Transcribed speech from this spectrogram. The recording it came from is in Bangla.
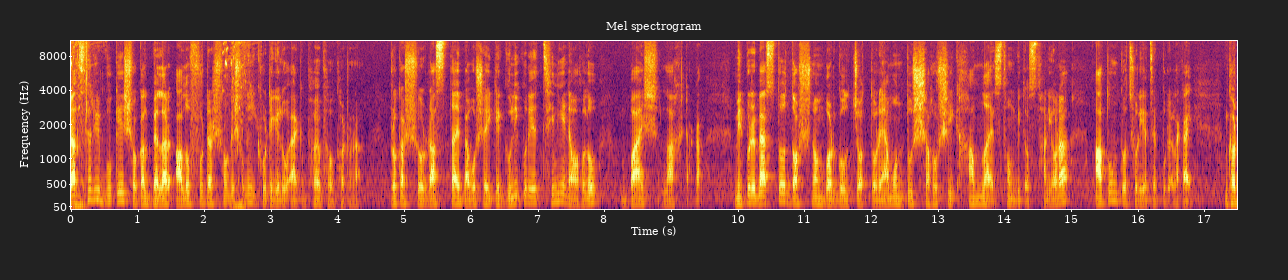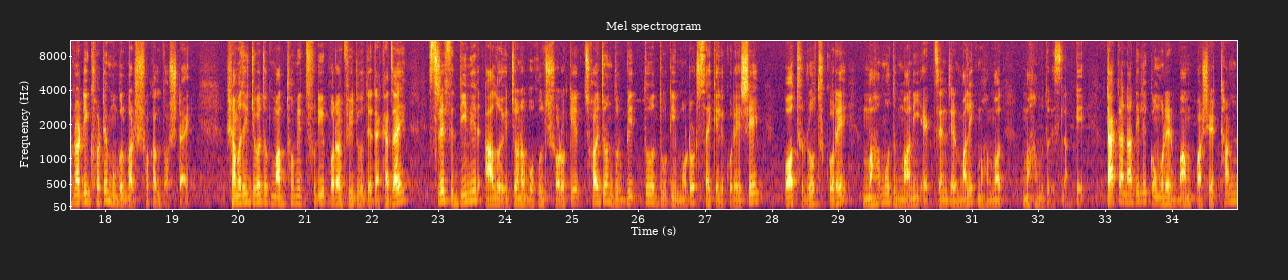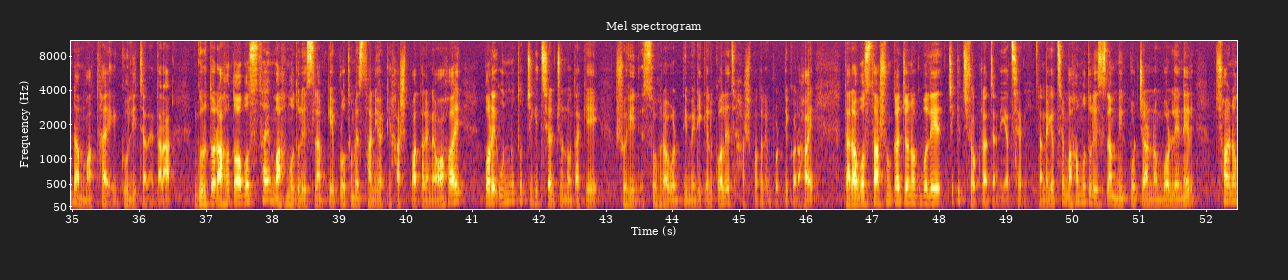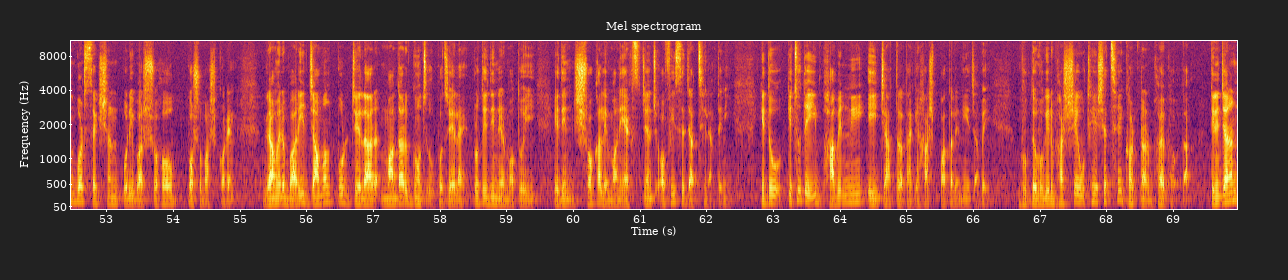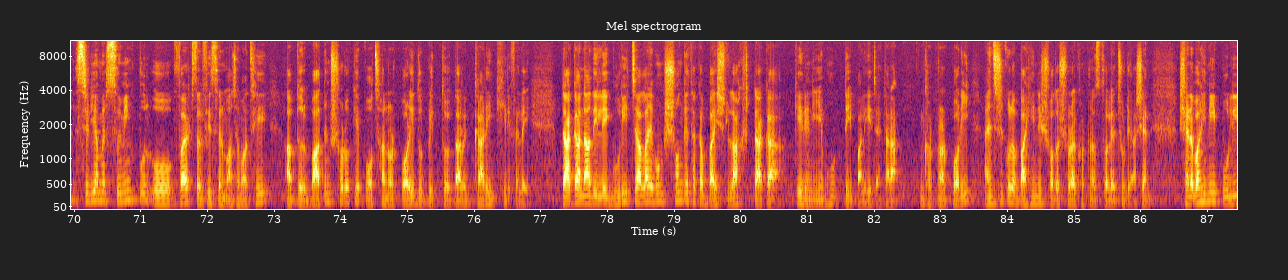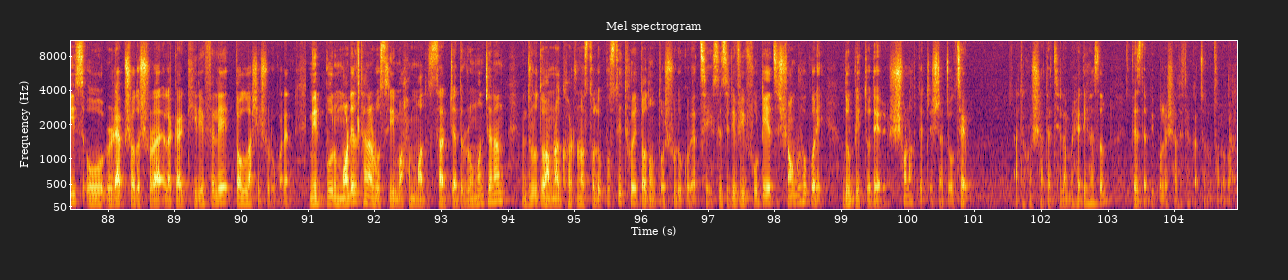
রাজধানীর বুকে সকালবেলার আলো ফোটার সঙ্গে সঙ্গেই ঘটে গেল এক ভয়াবহ ঘটনা। প্রকাশ্য রাস্তায় ব্যবসায়ীকে গুলি করে ছিনিয়ে নেওয়া হলো বাইশ লাখ টাকা। মিরপুরের ব্যস্ত দশ নম্বর গোল চত্বরে এমন দুঃসাহসিক হামলায় স্তম্ভিত স্থানীয়রা আতঙ্ক ছড়িয়েছে পুরো এলাকায়। ঘটনাটি ঘটে মঙ্গলবার সকাল দশটায়। সামাজিক যোগাযোগ মাধ্যমে ছড়িয়ে পড়া ভিডিওতে দেখা যায়, স্রেফ দিনের আলোয় জনবহুল সড়কে ছয়জন দুর্বৃত্ত, দুটি মোটরসাইকেলে করে এসে পথ রোধ করে মাহমুদ মানি এক্সচেঞ্জের মালিক মোহাম্মদ মাহমুদুল ইসলামকে। টাকা না দিলে কোমরের বাম পাশে ঠান্ডা মাথায় গুলি চালায় তারা। গুরুতর আহত অবস্থায় মাহমুদুল ইসলামকে প্রথমে স্থানীয় একটি হাসপাতালে নেওয়া হয়। পরে উন্নত চিকিৎসার জন্য তাকে শহীদ সোহরাওয়ার্দী মেডিকেল কলেজ হাসপাতালে ভর্তি করা হয়। তার অবস্থা আশঙ্কাজনক বলে চিকিৎসকরা জানিয়েছে। জানা গেছে, মাহমুদুল ইসলাম মিরপুর চার নম্বর লেনের ছয় নম্বর সেকশন পরিবার সহ বসবাস করেন। গ্রামের বাড়ি জামালপুর জেলার মাদারগঞ্জ উপজেলায়। প্রতিদিনের মতোই এদিন সকালে মানি এক্সচেঞ্জ অফিসে যাচ্ছিলেন তিনি। কিন্তু কিছুতেই ভাবেননি এই যাত্রা তাকে হাসপাতালে নিয়ে যাবে। ভুক্তভোগীর ভাষ্যে উঠে এসেছে ঘটনার ভয়াবহতা। তিনি জানান, স্টেডিয়ামের সুইমিং পুল ও ফায়ার সার্ভিসের মাঝামাঝি আব্দুল বাতেন সড়কে পৌঁছানোর পরই দুর্বৃত্ত তার গাড়ি ঘিরে ফেলে। টাকা না দিলে গুলি চালায় এবং সঙ্গে থাকা বাইশ লাখ টাকা কেড়ে নিয়ে মুহূর্তেই পালিয়ে যায় তারা। ঘটনার পরই আইনশৃঙ্খলা বাহিনীর সদস্যরা ঘটনাস্থলে ছুটে আসেন। সেনাবাহিনী, পুলিশ ও র্যাব সদস্যরা এলাকা ঘিরে ফেলে তল্লাশি শুরু করেন। মিরপুর মডেল থানার ওসি মোহাম্মদ সাজ্জাদ রুমন জানান, দ্রুত আমরা ঘটনাস্থলে উপস্থিত হয়ে তদন্ত শুরু করেছি। সিসিটিভি ফুটেজ সংগ্রহ করে দুর্বৃত্তদের শনাক্তের চেষ্টা চলছে। এতক্ষণ সাথে ছিলাম মেহেদি হাসান। ফেস দ্য পিপলের সাথে থাকার জন্য ধন্যবাদ।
